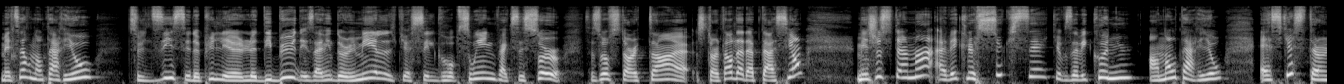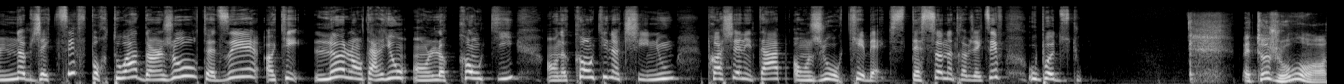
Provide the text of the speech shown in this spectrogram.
Mais tu sais, en Ontario, tu le dis, c'est depuis le, début des années 2000 que c'est le groupe Swing. Fait que c'est sûr, c'est sûr, c'est un temps, euh, c'est un temps d'adaptation. Mais justement, avec le succès que vous avez connu en Ontario, est-ce que c'est un objectif pour toi d'un jour te dire, OK, là, l'Ontario, on l'a conquis, on a conquis notre chez nous, prochaine étape, on joue au Québec. C'était ça notre objectif ou pas du tout? Mais toujours,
